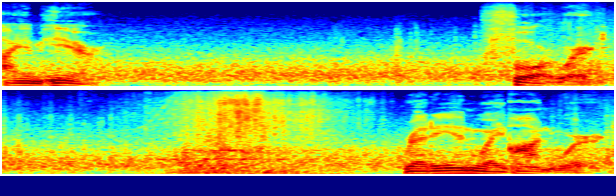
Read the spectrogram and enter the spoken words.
I am here. Forward. Ready and wait. Onward.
